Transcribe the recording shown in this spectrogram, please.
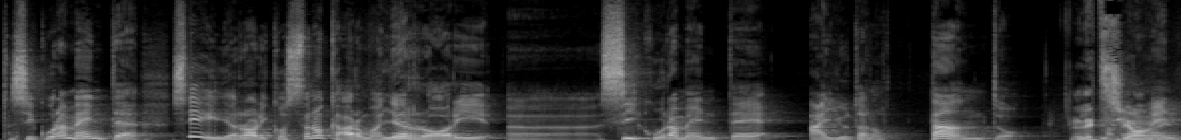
sicuramente sì, gli errori costano caro, ma gli errori eh, sicuramente aiutano tanto. Lezioni.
